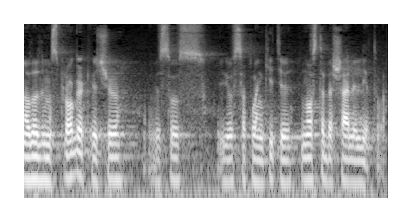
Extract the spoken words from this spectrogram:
Naudodamas progą kviečiu visus jūs aplankyti nuostabią šalį Lietuvą.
